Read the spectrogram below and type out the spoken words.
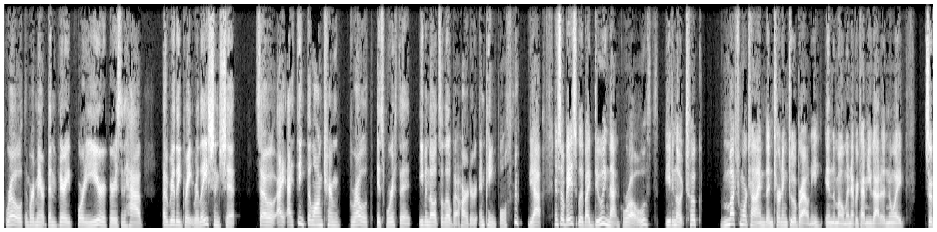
growth and we're been married 40 years and have a really great relationship. So I, I think the long-term growth is worth it, even though it's a little bit harder and painful. yeah. And so basically by doing that growth, even though it took much more time than turning to a brownie in the moment every time you got annoyed. So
